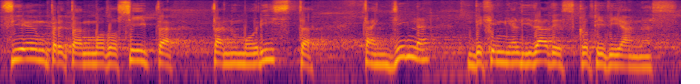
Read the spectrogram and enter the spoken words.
siempre tan modosita, tan humorista, tan llena de genialidades cotidianas.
